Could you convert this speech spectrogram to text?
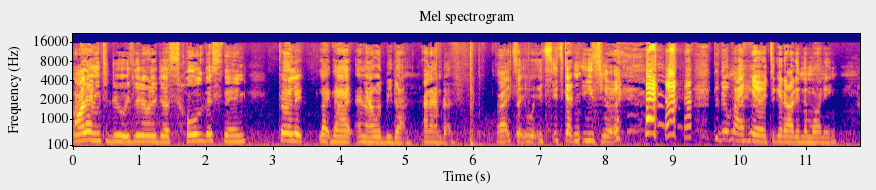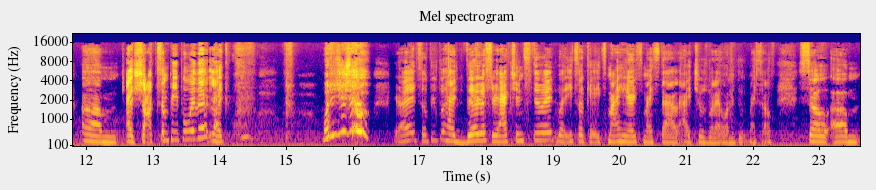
all I need to do is literally just hold this thing curl it like that and I would be done and I'm done right? So it, it's it's getting easier to do my hair to get out in the morning. Um I shocked some people with it like what did you do right? So people had various reactions to it but it's okay. It's my hair it's my style. I choose what i want to do with myself. So um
